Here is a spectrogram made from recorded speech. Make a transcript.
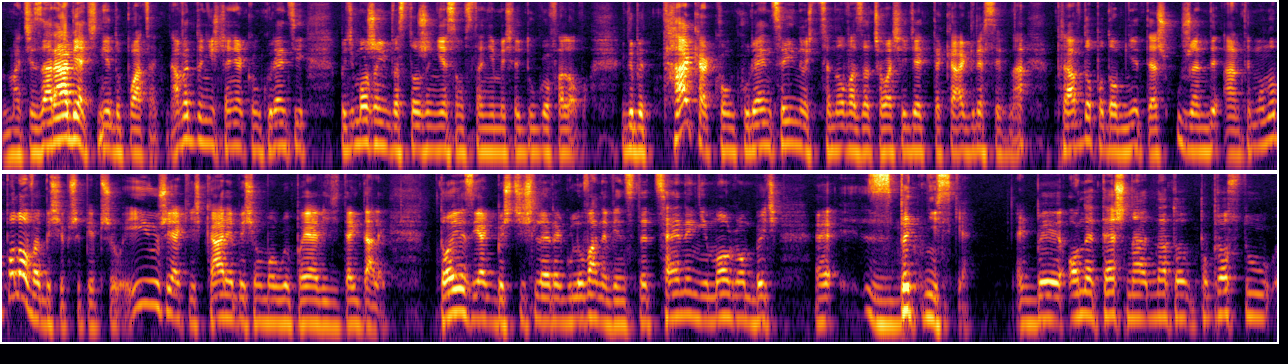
Macie zarabiać, nie dopłacać. Nawet do niszczenia konkurencji być może inwestorzy nie są w stanie myśleć długofalowo. Gdyby taka konkurencyjność cenowa zaczęła się dziać taka agresywna, prawdopodobnie też urzędy antymonopolowe by się przypieprzyły i już jakieś kary by się mogły pojawić i tak dalej. To jest jakby ściśle regulowane, więc te ceny nie mogą być e, zbyt niskie. Jakby one też na, na to po prostu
